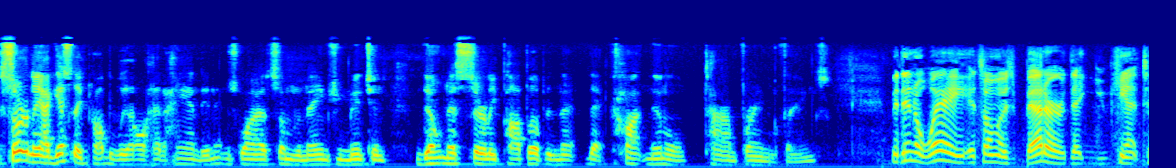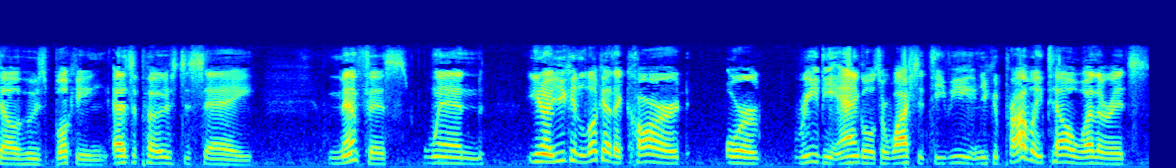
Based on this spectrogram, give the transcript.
certainly I guess they probably all had a hand in it. That's why some of the names you mentioned don't necessarily pop up in that, that continental time frame of things. But in a way, it's almost better that you can't tell who's booking as opposed to say Memphis when you know you can look at a card or read the angles or watch the TV and you could probably tell whether it's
